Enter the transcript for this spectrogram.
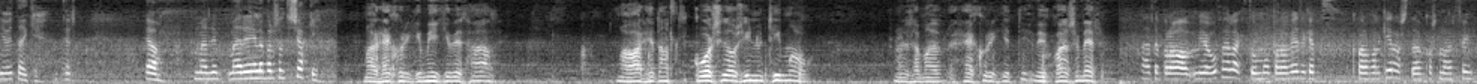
ég veit það ekki. Er, já, maður er, maður er eiginlega bara svolítið sjokki. Maður hekkur ekki mikið við það. Maður var hérna allt gósið á sínum tíma og svona þess að maður hekkur ekki við hvað sem er. Þetta er bara mjög óþægilegt og maður bara veit ekki hvað er að fara að gerast eða hvort maður feng,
